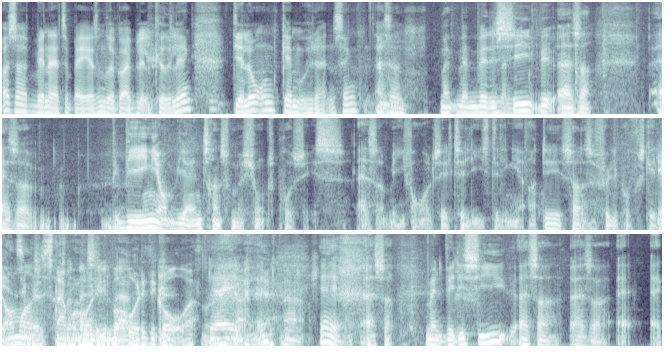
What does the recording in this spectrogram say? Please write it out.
Og så vender jeg tilbage, som ved jeg godt, jeg bliver lidt kedelig. Ikke? Dialogen gennem uddannelse. Ikke? Altså, Men, men vil det Men- sige, vi- altså, altså, vi, er enige om, at vi er en transformationsproces, altså i forhold til, til ligestilling her, og det, så er der selvfølgelig på forskellige Ja, områder. kan så snakke sådan hvor er hurtigt, hvor hurtigt det går. Og sådan Ja, noget. ja, ja. ja, ja altså, men vil det sige, altså, altså at, at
